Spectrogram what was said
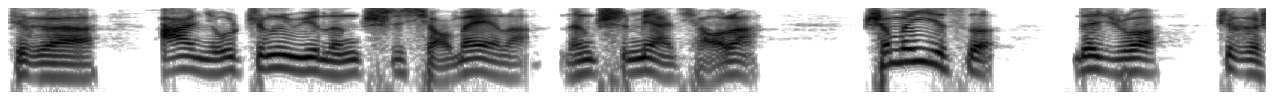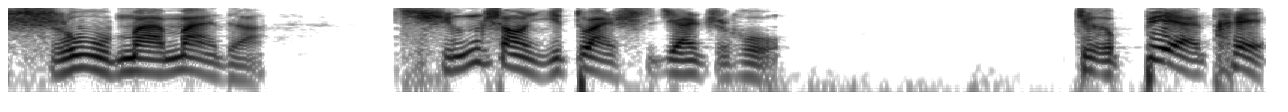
这个阿牛终于能吃小麦了，能吃面条了，什么意思？那就说这个食物慢慢的停上一段时间之后，这个变态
